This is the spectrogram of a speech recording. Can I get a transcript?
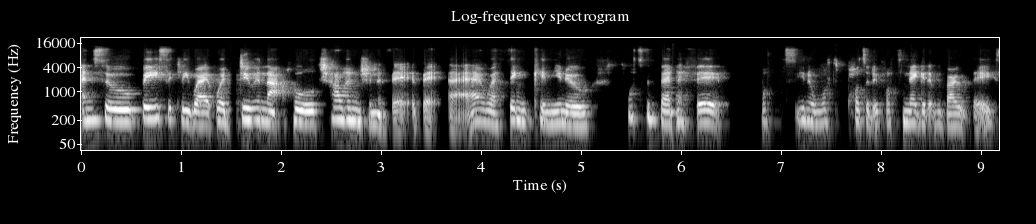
And so basically we're, we're doing that whole challenging a bit, a bit there. We're thinking, you know, what's the benefit? What's, you know, what's positive, what's negative about this?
